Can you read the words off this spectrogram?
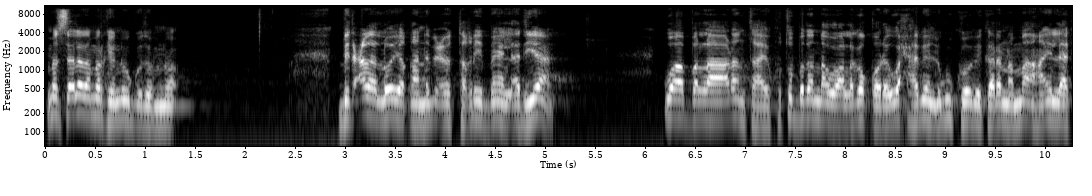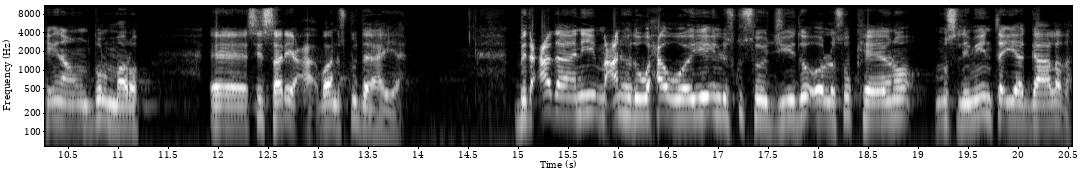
Masalada markaynu u gudubno bidcada loo yaqaana bidcu taqriib bayn aladyaan. Waa ballaadhan tahay kutub badanna waa laga qoray wax habeen lagu koobi karana ma aha in laakiin inaan dul si sariica baan isku daahayaa. Bidcadaani macnaheedu waxaa weeye in la isku soo jiido oo laisu keeno muslimiinta iyo gaalada.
